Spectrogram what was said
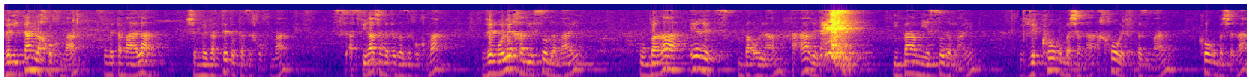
וניתן לה חוכמה, זאת אומרת המעלה שמבטאת אותה זה חוכמה, הספירה שמבטאת אותה זה חוכמה, ומולך על יסוד המים, הוא ברא ארץ בעולם, הארץ היא באה מיסוד המים, וקור בשנה, החורף בזמן, קור בשנה,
